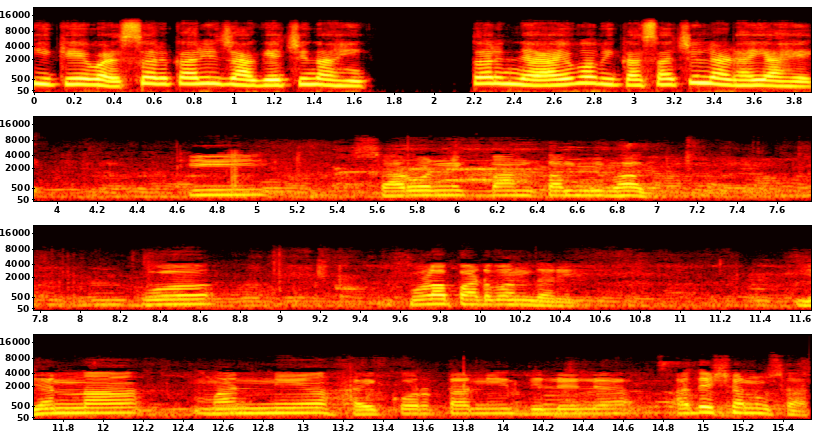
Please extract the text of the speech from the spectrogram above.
ही केवळ सरकारी जागेची नाही तर न्याय व विकासाची लढाई आहे. की सार्वजनिक बांधकाम विभाग व मुळा पाटबंधारे यांना माननीय हायकोर्टाने दिलेल्या आदेशानुसार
